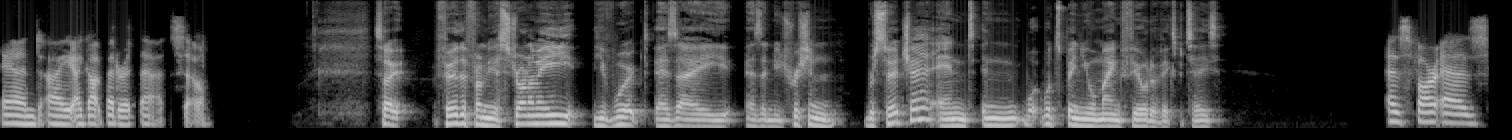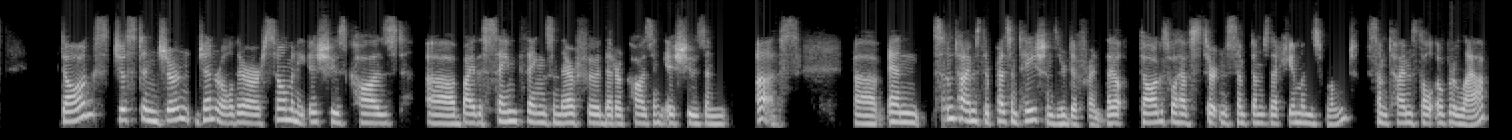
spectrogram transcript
And I, I got better at that. So, so further from the astronomy, you've worked as a as a nutrition researcher, and in what, what's been your main field of expertise? As far as dogs, just in gen- general, there are so many issues caused uh, by the same things in their food that are causing issues in us. Uh, and sometimes their presentations are different. Dogs will have certain symptoms that humans won't. Sometimes they'll overlap.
